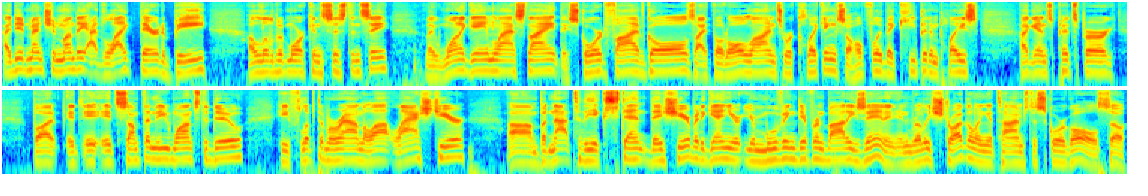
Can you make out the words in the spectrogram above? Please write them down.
I did mention Monday I'd like there to be a little bit more consistency. They won a game last night. They scored five goals. I thought all lines were clicking, so hopefully they keep it in place against Pittsburgh. But it, it, it's something he wants to do. He flipped them around a lot last year. Um, but not to the extent this year. But again, you're you're moving different bodies in and, and really struggling at times to score goals. So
